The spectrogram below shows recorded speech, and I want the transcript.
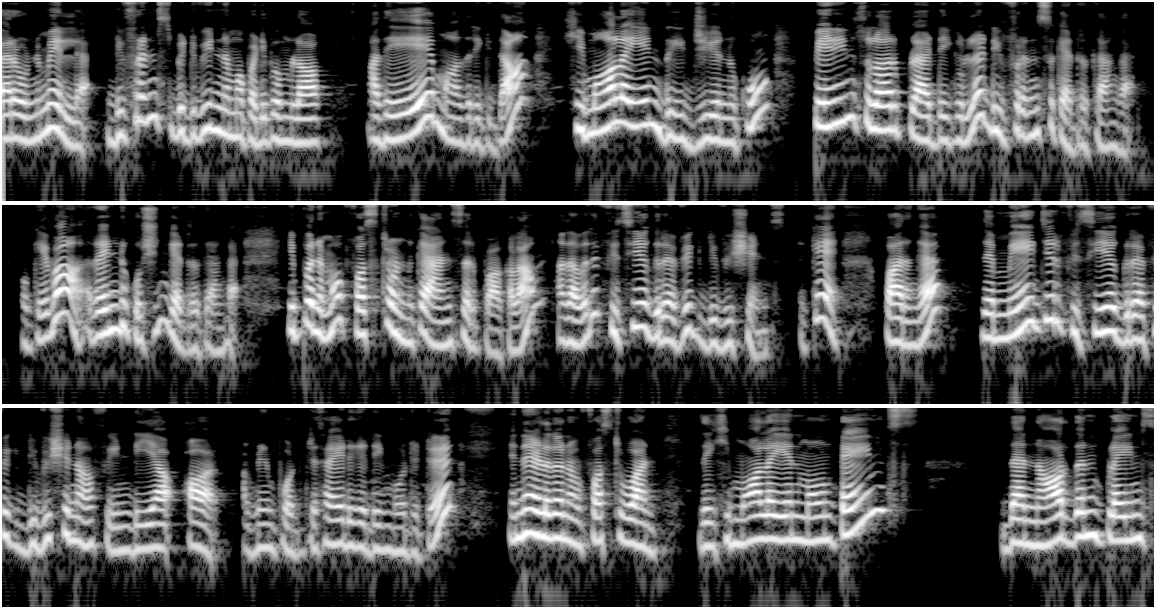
வேறு ஒன்றுமே இல்லை. டிஃப்ரென்ஸ் பிட்வீன் நம்ம படிப்போம்லா. அதே மாதிரிக்கு தான் ஹிமாலயன் ரீஜியனுக்கும் பெனின்சுலார் பிளாட்டிக்குள்ள டிஃப்ரென்ஸ் கேட்டிருக்காங்க. ஓகேவா? ரெண்டு கொஷின் கேட்டிருக்காங்க. இப்போ நம்ம ஃபஸ்ட் ஒன்றுக்கு ஆன்சர் பார்க்கலாம். அதாவது ஃபிசியோகிராஃபிக் டிவிஷன்ஸ் ஓகே பாருங்கள் the major physiographic division of India are அப்படின்னு போட்டுட்டு சைடு கட்டிங் போட்டுட்டு என்ன எழுதணும்? First one the Himalayan mountains the northern plains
